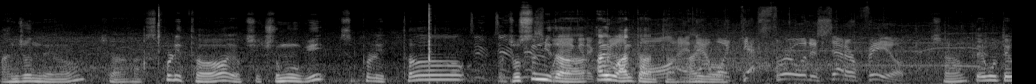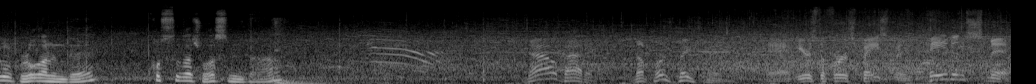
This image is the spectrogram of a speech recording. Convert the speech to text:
안 좋네요 자 스플리터 역시 주무기 스플리터 좋습니다 아이고 안타 안타 아이고. 참 떼굴떼굴 굴러가는데 코스가 좋았습니다 Now batting, the first baseman, And here's the first baseman, Peyton Smith.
